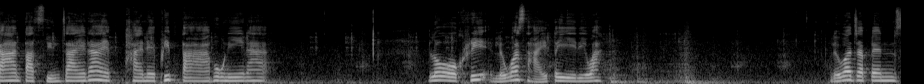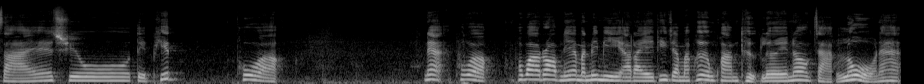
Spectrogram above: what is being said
การตัดสินใจได้ภายในพริบตาพวกนี้นะฮะโลคริหรือว่าสายตีดีวะ หรือว่าจะเป็นสายชิลติดพิษพวก เนี่ย พวก เพราะว่ารอบนี้มันไม่มีอะไรที่จะมาเพิ่มความถึกเลยนอกจากโล่นะฮะ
